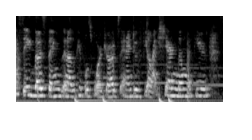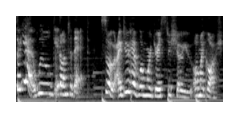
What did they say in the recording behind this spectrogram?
like seeing those things in other people's wardrobes and I do feel like sharing them with you so yeah we'll get on to that so I do have one more dress to show you. Oh my gosh.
